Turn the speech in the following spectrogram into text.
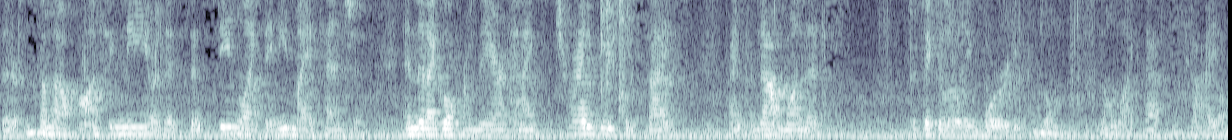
that Mm-hmm. are somehow haunting me or that, that seem like they need my attention. And then I go from there and I try to be concise. I- I'm not one that's particularly wordy. I don't, don't like that style,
